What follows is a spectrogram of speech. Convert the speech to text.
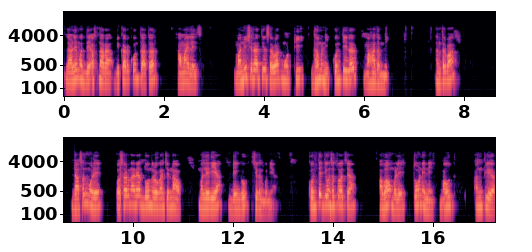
लाळेमध्ये असणारा विकार कोणता? तर अमायलेज मानवी शरीरातील सर्वात मोठी धमनी कोणती? तर महाधमनी. नंतर पहा. डासांमुळे पसरणाऱ्या दोन रोगांचे नाव मलेरिया डेंग्यू चिकनगुनिया. कोणत्या जीवनसत्वाच्या अभावामुळे तोंड येणे माउथ अनक्लिअर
